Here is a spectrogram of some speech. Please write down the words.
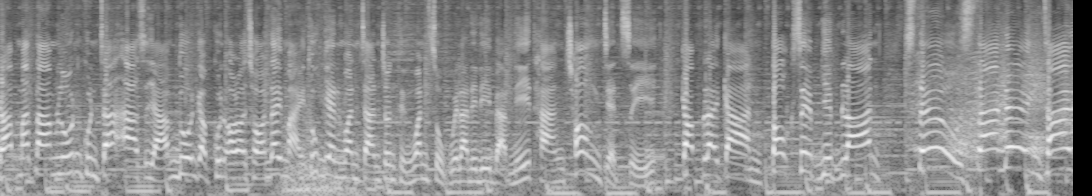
กลับมาตามลุ้นคุณจ้าอาสยามดวลกับคุณอรชรได้ใหม่ทุกเย็นวันจันทร์จนถึงวันศุกร์เวลาดีๆ แบบนี้ทางช่อง 7 สี กับรายการตก10หยิบล้าน Still Standing Thailand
